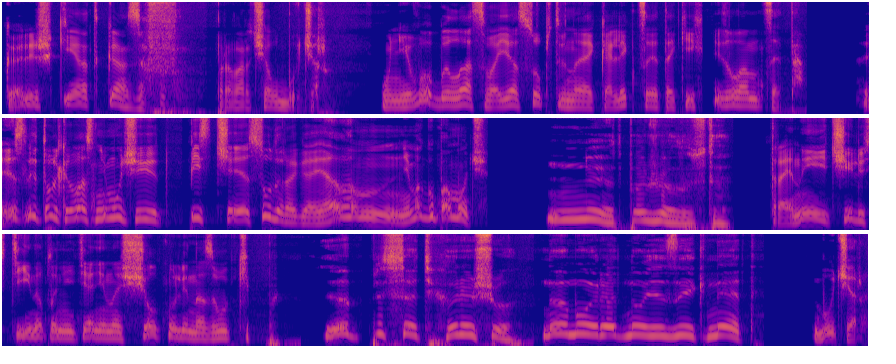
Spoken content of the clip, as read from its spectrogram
«Корешки отказов», – проворчал Бутчер. У него была своя собственная коллекция таких из ланцета. «Если только вас не мучает писчая судорога, я вам не могу помочь». Нет, пожалуйста. Тройные челюсти инопланетянина щелкнули на звуки «п». Я писать хорошо, но мой родной язык нет. Бучер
